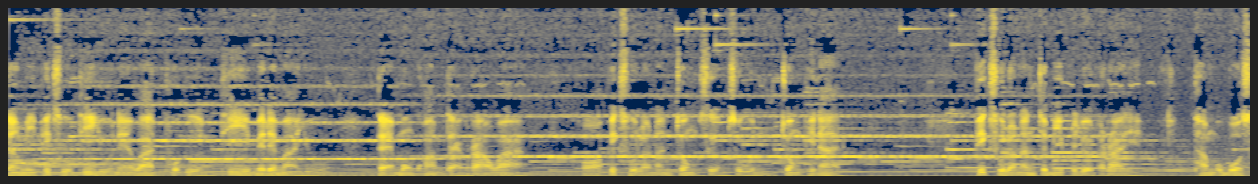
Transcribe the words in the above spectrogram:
ยังมีภิกษุที่อยู่ในวาดพวกอื่นที่ไม่ได้มาอยู่ แต่มุ่งความแตกราวว่า ขอภิกษุเหล่านั้นจงเสื่อมสูญจงพินาศภิกษุเหล่านั้นจะมีประโยชน์อะไรทำอุโบส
